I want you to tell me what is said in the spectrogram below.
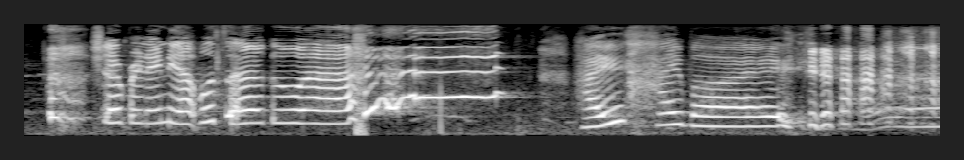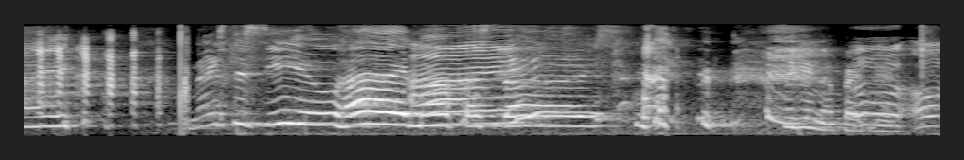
Siyempre, na iniabot sa ako ah. hi, hi boy. Hi! Nice to see you! Hi, mga Hi. ka-stars! Sige na, partner. oh,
